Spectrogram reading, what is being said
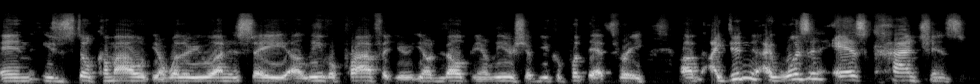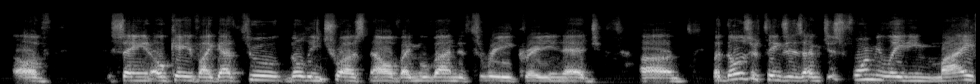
and you still come out, you know, whether you want to say uh, leave a profit, you're, you know, developing your leadership, you could put that three. Um, I didn't, I wasn't as conscious of saying, okay, if I got through building trust, now if I move on to three, creating an edge. Um, but those are things as I'm just formulating my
